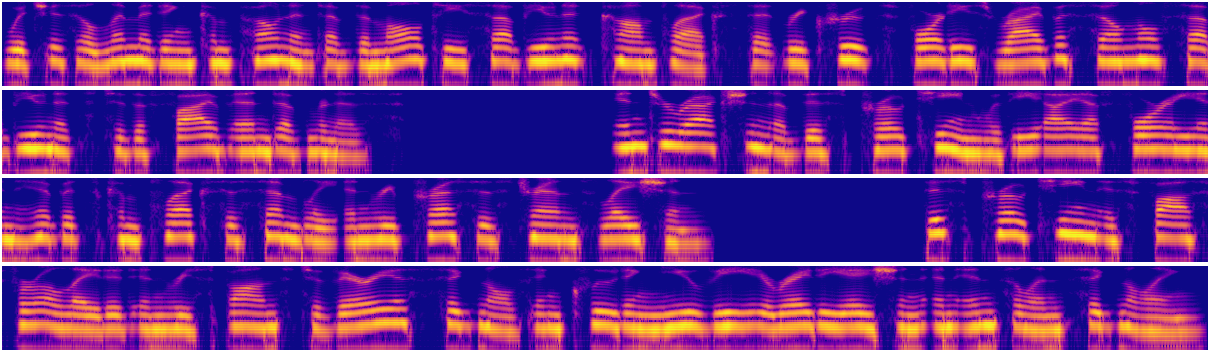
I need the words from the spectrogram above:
which is a limiting component of the multi-subunit complex that recruits 40s ribosomal subunits to the 5-end of mRNAs. Interaction of this protein with EIF4E inhibits complex assembly and represses translation. This protein is phosphorylated in response to various signals including UV irradiation and insulin signaling,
